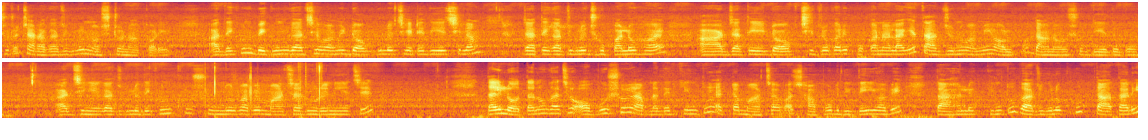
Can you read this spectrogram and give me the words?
ছোট চারা গাছগুলো নষ্ট না করে। আর দেখুন, বেগুন গাছেও আমি ডগগুলো ছেটে দিয়েছিলাম যাতে গাছগুলো ঝোপালো হয় আর যাতে এই ডগ ছিদ্রকারী পোকা না লাগে, তার জন্য আমি অল্প দানা, ওষুধ দিয়ে দেবো। আর ঝিঙে গাছগুলো দেখুন, খুব সুন্দরভাবে মাচা ধরে নিয়েছে। তাই লতানো গাছে অবশ্যই আপনাদের কিন্তু একটা মাচা বা সাপোর্ট দিতেই হবে। তাহলে কিন্তু গাছগুলো খুব তাড়াতাড়ি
